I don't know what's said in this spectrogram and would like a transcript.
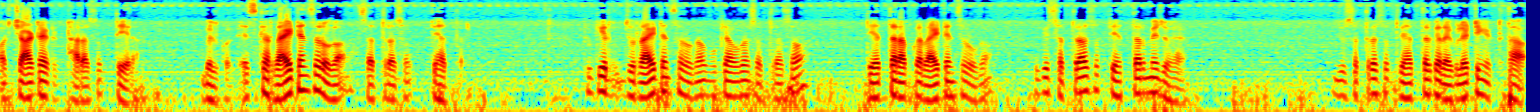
और चार्टर एक्ट तेरह। बिल्कुल, इसका राइट आंसर होगा सत्रह सौ तिहत्तर। क्योंकि जो राइट आंसर होगा, वो क्या होगा? सत्रह सौ तिहत्तर आपका राइट आंसर होगा। क्योंकि सत्रह सौ तिहत्तर में जो है, जो सत्रह सौ तिहत्तर का रेगुलेटिंग एक्ट था,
